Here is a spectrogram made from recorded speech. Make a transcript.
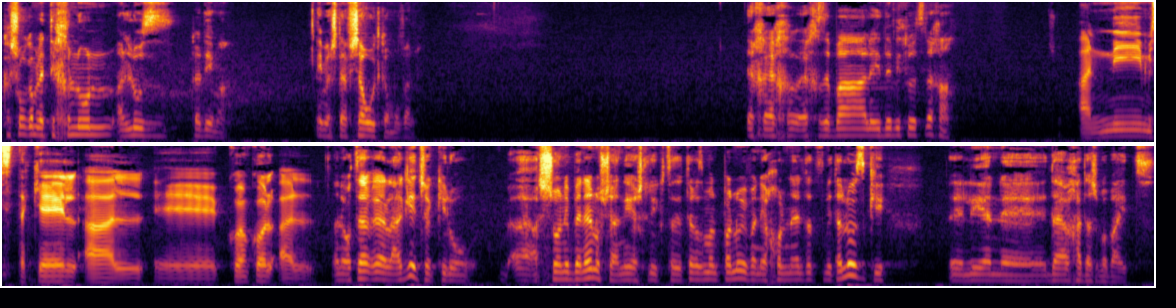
קשור גם לתכנון הלוז קדימה. אם יש את האפשרות כמובן. איך, איך, איך זה בא לידי ביטוי אצלך? אני מסתכל על, אה, קודם כל על... אני רוצה להגיד שכאילו, השוני בינינו שאני יש לי קצת יותר זמן פנוי ואני יכול לנהל את עצמי את הלוז כי אה, לי אין אה, דייר חדש בבית.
